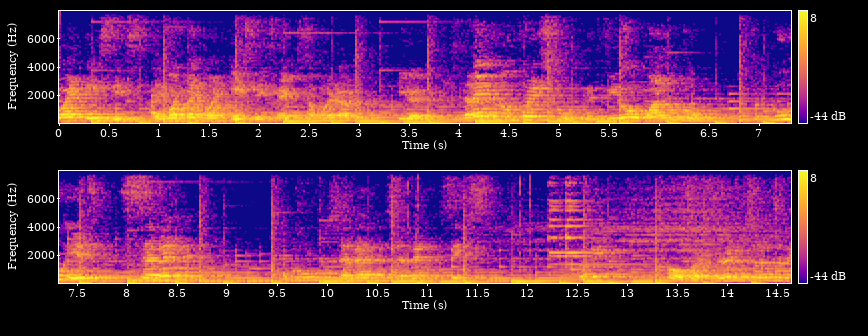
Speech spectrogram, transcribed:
0.86. I got my 0.86 right somewhere around here. Then I have to look for its 2. It is 0, 1, 2. So 2 is 7, 2, 7, 7, 6. Okay? Oh, sorry, 7, 2, 7, 7,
